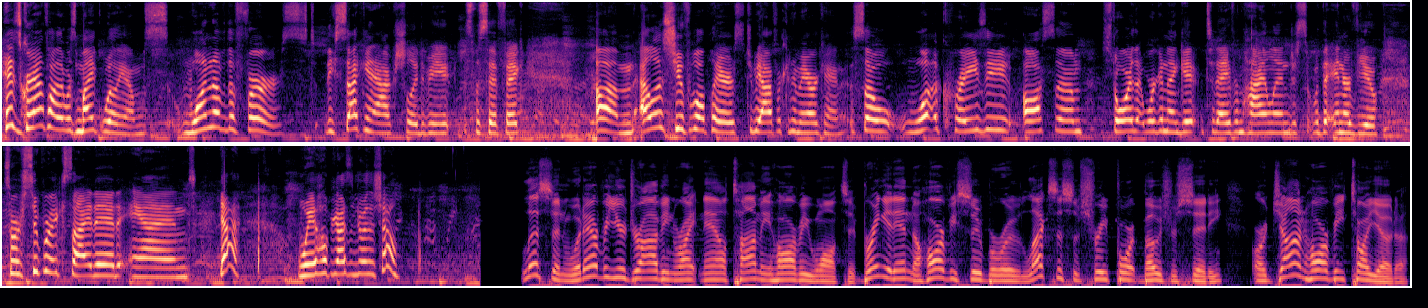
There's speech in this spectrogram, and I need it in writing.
His grandfather was Mike Williams, one of the first, the second actually to be specific, um, LSU football players to be African American. So what a crazy, awesome story that we're gonna get today from Kylen just with the interview. So we're super excited and yeah, we hope you guys enjoy the show. Listen, whatever you're driving right now, Tommy Harvey wants it. Bring it in to Harvey Subaru, Lexus of Shreveport, Bossier City, or John Harvey Toyota.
